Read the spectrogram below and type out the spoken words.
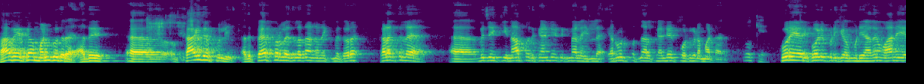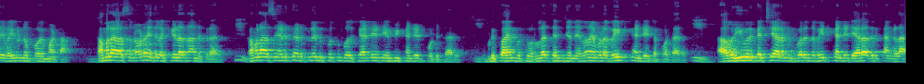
தாவேக்கா மண்குதிரை அது காகித புலி அது பேப்பரில் இதில் தான் நினைக்குமே தவிர களத்தில் விஜய்க்கு நாற்பது கேண்டிடேட்டுக்கு மேலே இல்லை. இரநூத்தி பத்து நாலு கேண்டிடேட் போட்டுக்கிட மாட்டார். ஓகே. கூரையேறி கோழி பிடிக்க முடியாதவன் வானையேறி வைகுண்டம் போக மாட்டான். கமலஹாசனோட இதில் கீழே தான் ம். கமலஹாசன் எடுத்த இடத்துல முப்பத்தொம்பது கேண்டிடேட் எம்பி கேண்டிடேட் போட்டுட்டாரு. இப்படி கோயம்புத்தூர்ல தென் சென்னையிலாம் இவ்வளோ வெயிட் கேண்டிடேட்டை போட்டார். அவர் இவர் கட்சி ஆரம்பிக்கும் இந்த வெயிட் கேண்டிடேட் யாராவது இருக்காங்களா?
